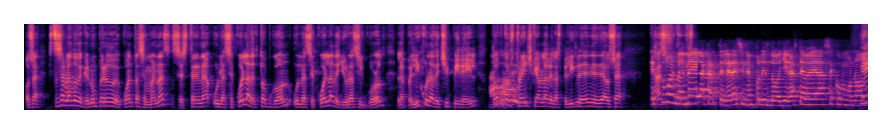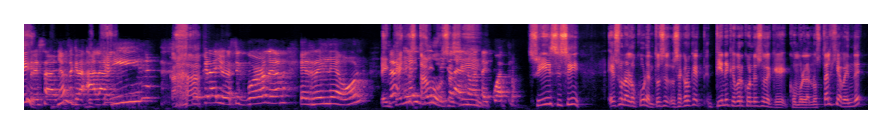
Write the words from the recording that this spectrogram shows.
O sea, estás hablando de que en un periodo de cuántas semanas se estrena una secuela de Top Gun, una secuela de Jurassic World, la película de Chip y Dale, Doctor Strange que habla de las películas, o sea, es como el meme de la cartelera de Cinepolis, lo llegaste a ver hace como unos tres años, de que era Aladdin, creo que era Jurassic World, eran El Rey León. ¿En qué año estamos? Así. 94. Sí, sí, sí. Es una locura. Entonces, o sea, creo que tiene que ver con eso de que como la nostalgia vende,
